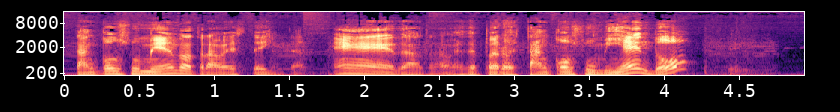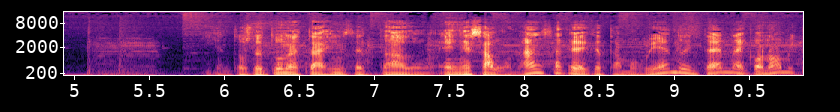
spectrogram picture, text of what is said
están consumiendo a través de internet, a través de, pero están consumiendo. Entonces tú no estás insertado en esa bonanza que, que estamos viendo interna, económica.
